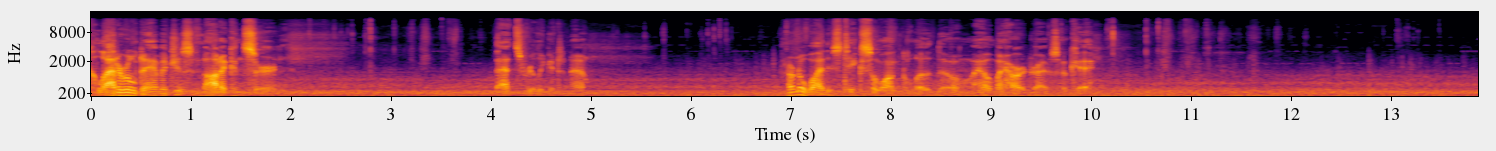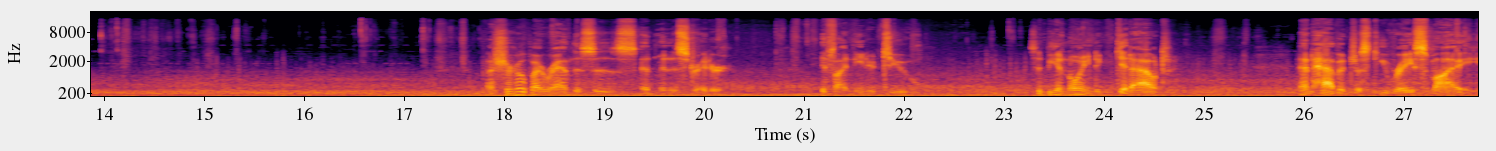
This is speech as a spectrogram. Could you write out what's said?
Collateral damage is not a concern. That's really good to know. I don't know why this takes so long to load, though. I hope my hard drive's okay. Sure hope I ran this as administrator, if I needed to. It'd be annoying to get out and have it just erase my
